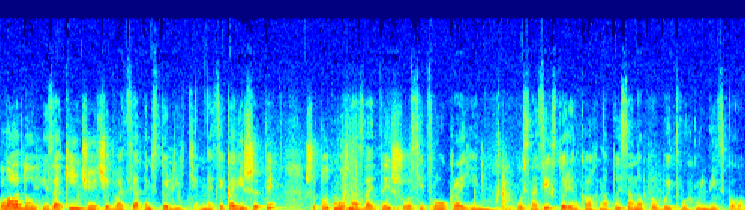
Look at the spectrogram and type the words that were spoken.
ладу і закінчуючи 20 століттям. Найцікавіше те, що тут можна знайти щось і про Україну. Ось на цих сторінках написано про битву Хмельницького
